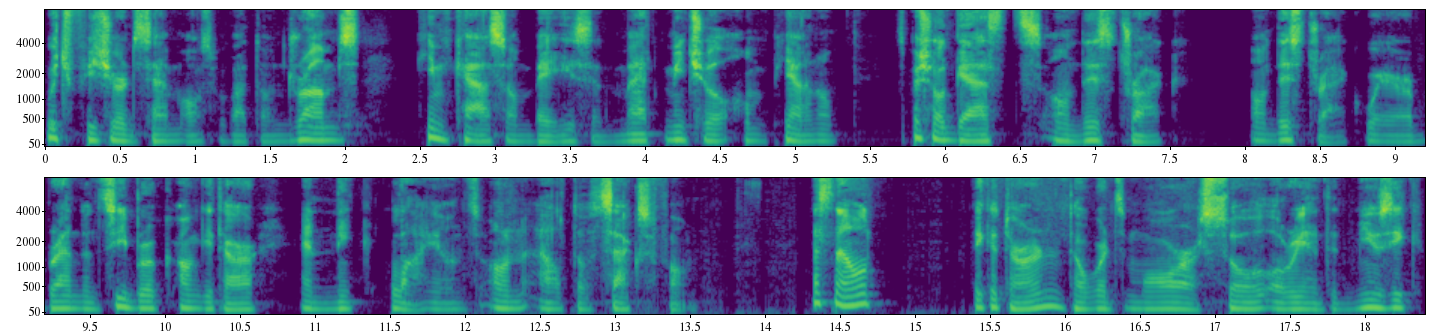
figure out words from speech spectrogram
which featured Sam Ospovat on drums, Kim Cass on bass, and Matt Mitchell on piano. Special guests on this track on this track were Brandon Seabrook on guitar and Nick Lyons on alto saxophone. Let's now take a turn towards more soul oriented music.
